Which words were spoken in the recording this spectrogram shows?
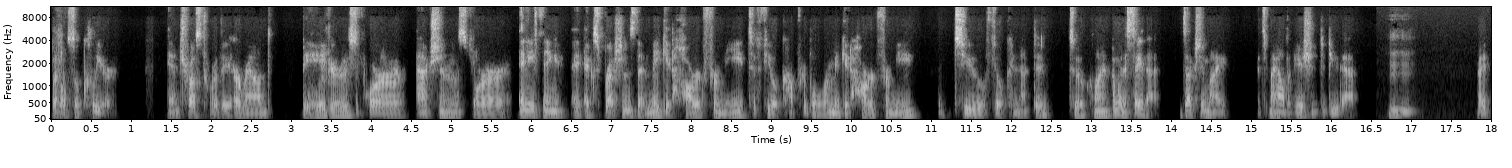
but also clear and trustworthy around behaviors or actions or anything expressions that make it hard for me to feel comfortable or make it hard for me to feel connected to a client i'm going to say that. It's actually my it's my obligation to do that Mm-hmm. Right.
